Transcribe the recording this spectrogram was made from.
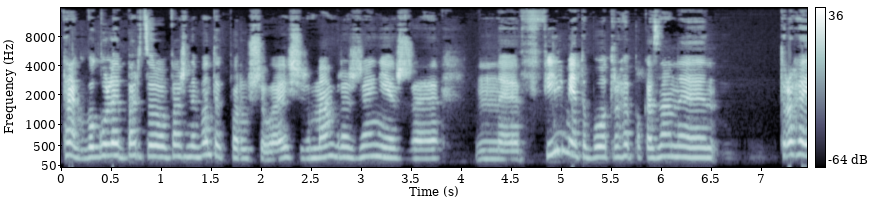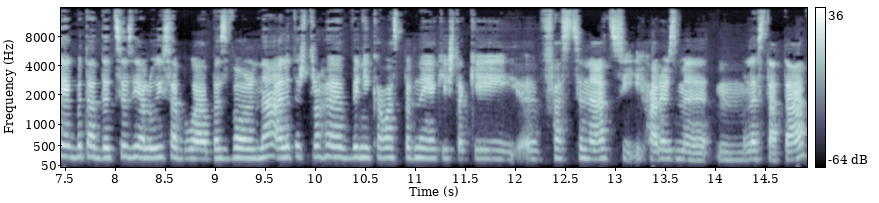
Tak, w ogóle bardzo ważny wątek poruszyłeś, że mam wrażenie, że mm, w filmie to było trochę pokazane trochę jakby ta decyzja Luisa była bezwolna, ale też trochę wynikała z pewnej jakiejś takiej e, fascynacji i charyzmy mm, Lestata.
